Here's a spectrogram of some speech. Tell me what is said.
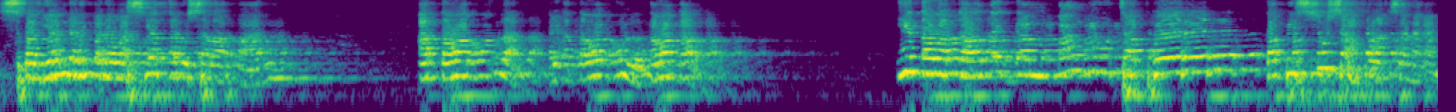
Sebagian daripada wasiat anu salapan atau akulan ay atawakul tawakal. Ieu tawakal teh gampang diucapkan tapi susah pelaksanaan.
